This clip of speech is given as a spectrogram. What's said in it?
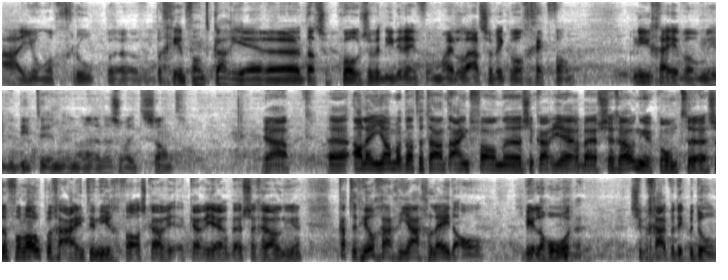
ja, jonge groep, eh, begin van het carrière, dat soort quotes. Daar werd iedereen volgens mij de laatste weken wel gek van. Maar hier ga je wel meer de diepte in en eh, dat is wel interessant. Ja, eh, alleen jammer dat het aan het eind van zijn carrière bij FC Groningen komt. Zijn voorlopige eind in ieder geval als carri- carrière bij FC Groningen. Ik had dit heel graag een jaar geleden al willen horen. Als je begrijpt wat ik bedoel.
